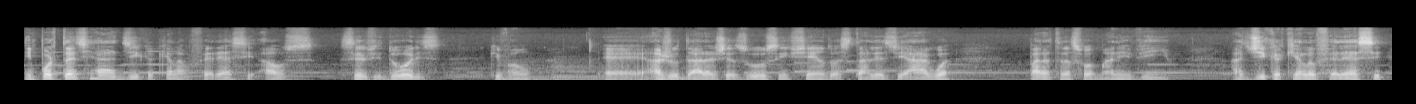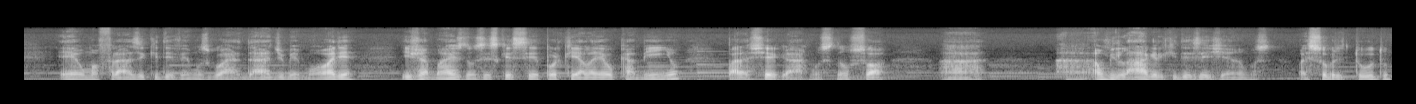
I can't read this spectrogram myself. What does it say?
importante é a dica que ela oferece aos servidores que vão é, ajudar a Jesus enchendo as talhas de água para transformar em vinho. A dica que ela oferece é uma frase que devemos guardar de memória e jamais nos esquecer, porque ela é o caminho para chegarmos não só a, a, ao milagre que desejamos, mas, sobretudo,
